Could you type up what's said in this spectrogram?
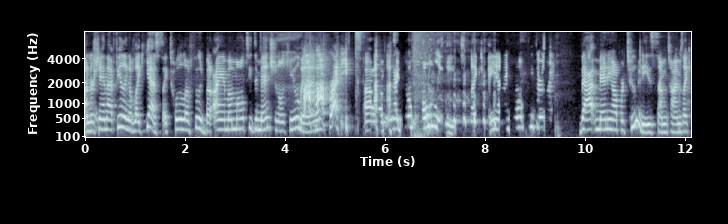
understand that feeling of like, yes, I totally love food, but I am a multidimensional human. right. um, and I don't only eat. Like, and I don't think there's like that many opportunities sometimes. Like,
